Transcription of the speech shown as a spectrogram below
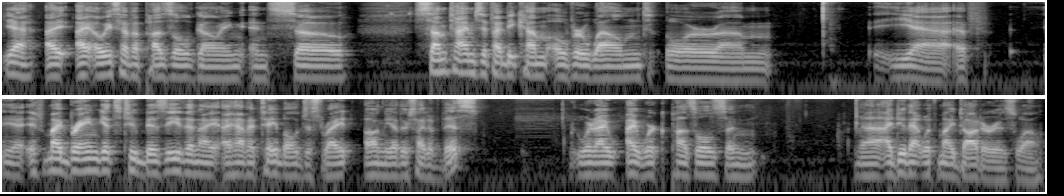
Yeah, I I always have a puzzle going, and so sometimes if I become overwhelmed or um, yeah, if yeah, if my brain gets too busy, then I, I have a table just right on the other side of this where I, I work puzzles and uh, I do that with my daughter as well.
